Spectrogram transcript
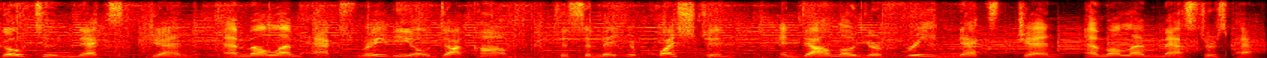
Go to nextgenmlmhacksradio.com to submit your question and download your free Next Gen MLM Masters Pack.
